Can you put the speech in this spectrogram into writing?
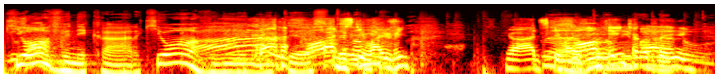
e Que OVNI, cara. Que OVNI, Ah, meu Deus. só Ah, diz que vai vir. Ah, diz que vai vir OVNI, gente agora aí.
